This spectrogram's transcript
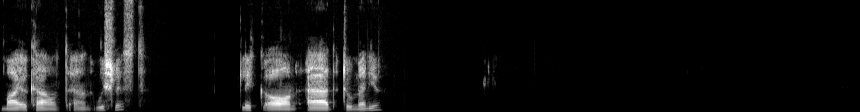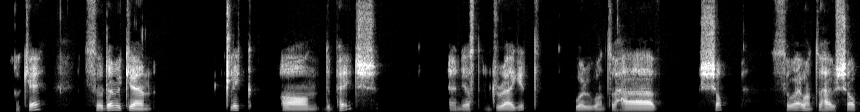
my account and wishlist. Click on add to menu. Okay, so then we can click on the page and just drag it where we want to have shop. So I want to have shop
